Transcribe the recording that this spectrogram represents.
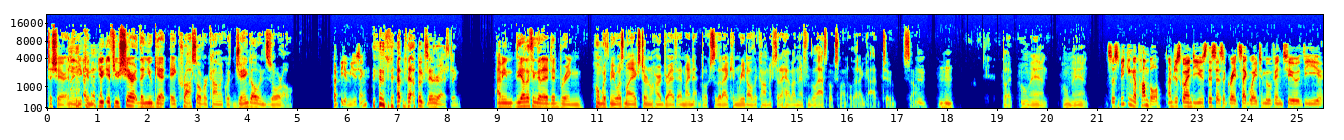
to share, and then you can, you, if you share it, then you get a crossover comic with Django and Zorro. That'd be amusing. that that looks interesting. I mean, the other thing that I did bring home with me was my external hard drive and my netbook, so that I can read all the comics that I have on there from the last books bundle that I got too. So, Hmm. Mm-hmm. But oh man, oh man, So speaking of humble, I'm just going to use this as a great segue to move into the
